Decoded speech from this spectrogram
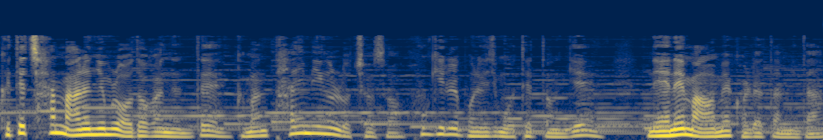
그때 참 많은 힘을 얻어갔는데 그만 타이밍을 놓쳐서 후기를 보내지 못했던 게 내내 마음에 걸렸답니다.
